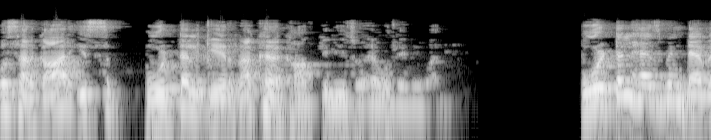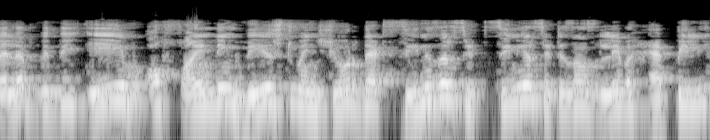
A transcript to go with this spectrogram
वो सरकार इस पोर्टल के रख रखाव के लिए जो है वो देने वाली है। Portal has been developed with the aim of finding ways to ensure that senior, senior citizens live happily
